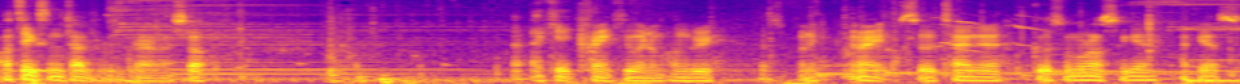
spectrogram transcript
I'll take some time to prepare myself. I get cranky when I'm hungry. That's funny. Alright, so time to go somewhere else again, I guess.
